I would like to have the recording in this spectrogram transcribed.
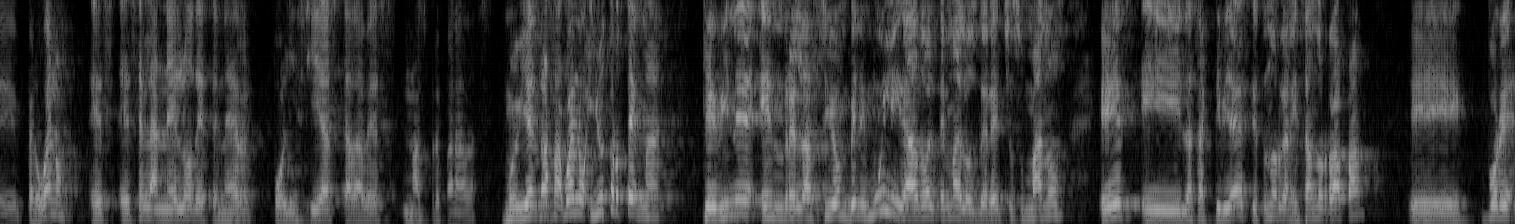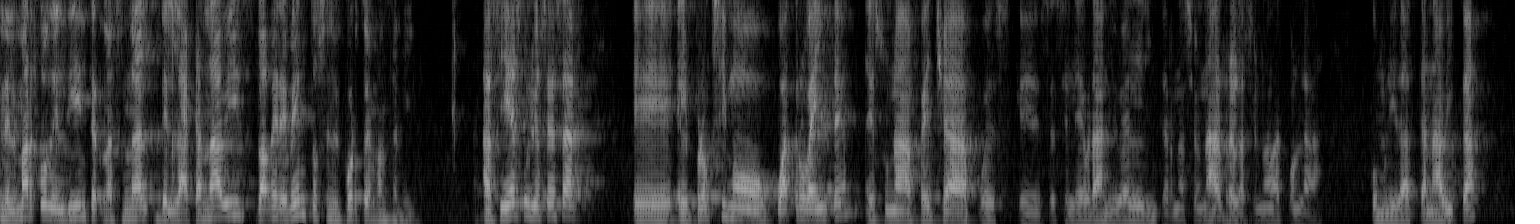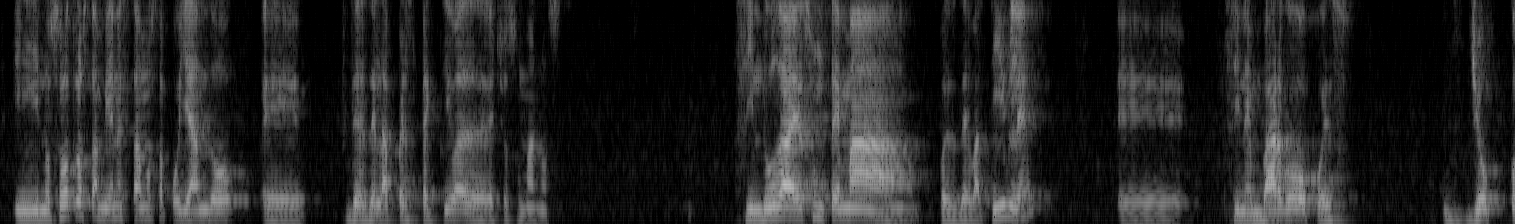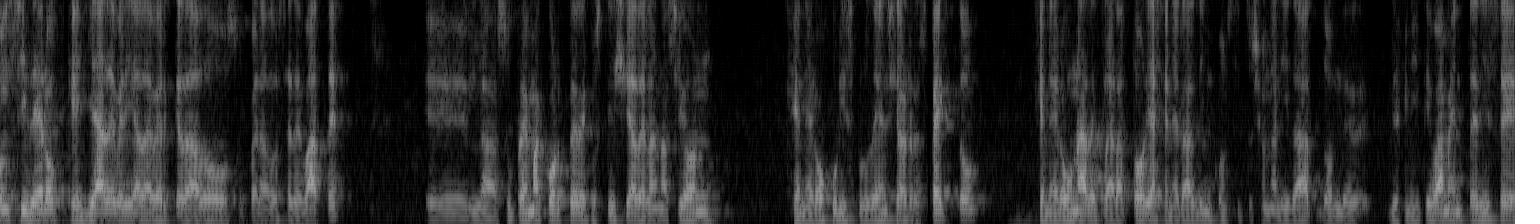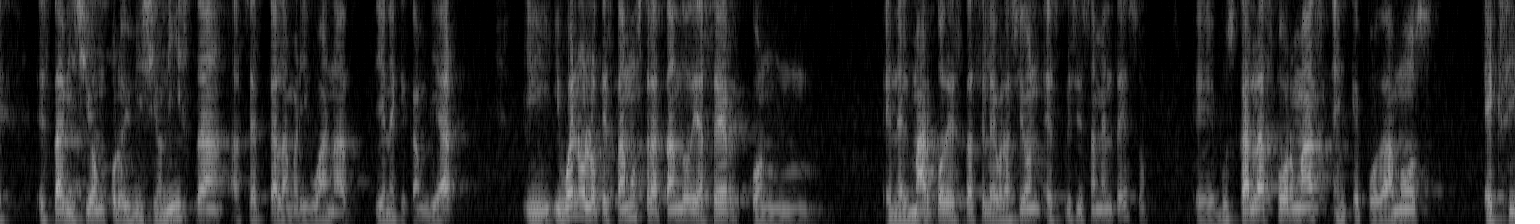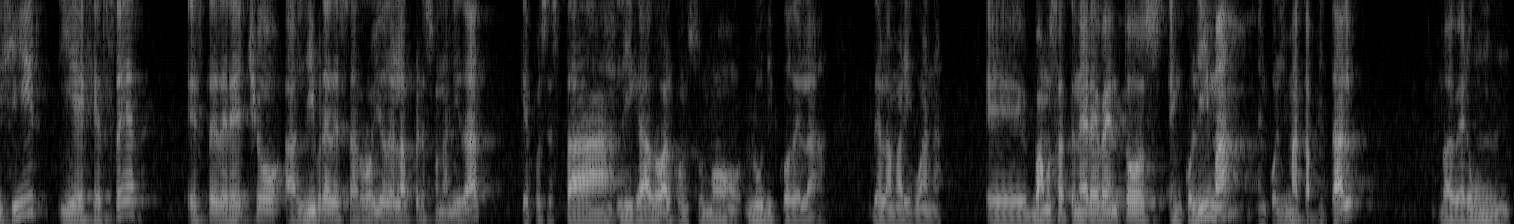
eh, pero bueno, es, es el anhelo de tener policías cada vez más preparadas. Muy bien, Rafa. Bueno, y otro tema que viene en relación, viene muy ligado al tema de los derechos humanos, es eh, las actividades que están organizando, Rafa, eh, por, en el marco del Día Internacional de la Cannabis. Va a haber eventos en el puerto de Manzanillo. Así es, Julio César. el próximo 420 es una fecha pues, que se celebra a nivel internacional relacionada con la comunidad canábica. Y nosotros también estamos apoyando eh, desde la perspectiva de derechos humanos. Sin duda es un tema pues debatible, eh, sin embargo, pues yo considero que ya debería de haber quedado superado ese debate. Eh, la Suprema Corte de Justicia de la Nación generó jurisprudencia al respecto generó una declaratoria general de inconstitucionalidad donde definitivamente dice esta visión prohibicionista acerca de la marihuana tiene que cambiar. Y, bueno, lo que estamos tratando de hacer con, en el marco de esta celebración es precisamente eso, eh, buscar las formas en que podamos exigir y ejercer este derecho al libre desarrollo de la personalidad que pues está ligado al consumo lúdico de la, de la marihuana. Eh, vamos a tener eventos en Colima, en Colima Capital. Va a haber un,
